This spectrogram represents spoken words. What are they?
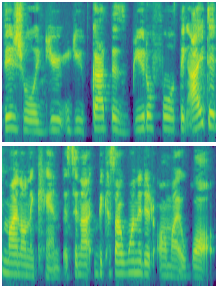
visual. You, you've got this beautiful thing. I did mine on a canvas and I, because I wanted it on my wall.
